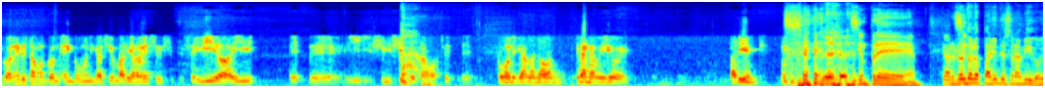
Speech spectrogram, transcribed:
con, él estamos en comunicación varias veces seguido ahí este, y sí, siempre estamos este, comunicándonos, gran amigo, pariente. siempre... Claro, no todos los parientes son amigos,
